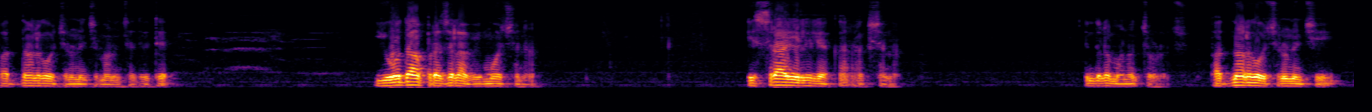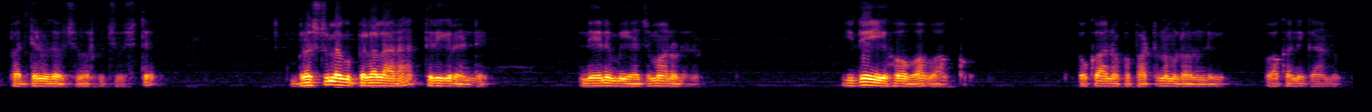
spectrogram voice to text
పద్నాలుగో వచనం నుంచి మనం చదివితే యోధా ప్రజల విమోచన ఇస్రాయేలీల యొక్క రక్షణ. ఇందులో మనం చూడవచ్చు పద్నాలుగో వచనం నుంచి పద్దెనిమిదో వచనం వరకు చూస్తే భ్రష్టులకు పిల్లలారా తిరిగి రండి. నేను మీ యజమానుడను. ఇదే యహోవా వాక్కు. ఒకానొక పట్టణంలో నుండి ఒకని గాను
